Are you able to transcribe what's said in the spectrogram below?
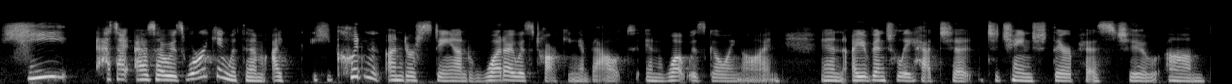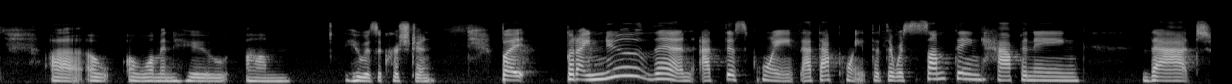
he as I as I was working with him, I he couldn't understand what I was talking about and what was going on, and I eventually had to to change therapists to um, uh, a a woman who um, who was a Christian, but but I knew then at this point at that point that there was something happening that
